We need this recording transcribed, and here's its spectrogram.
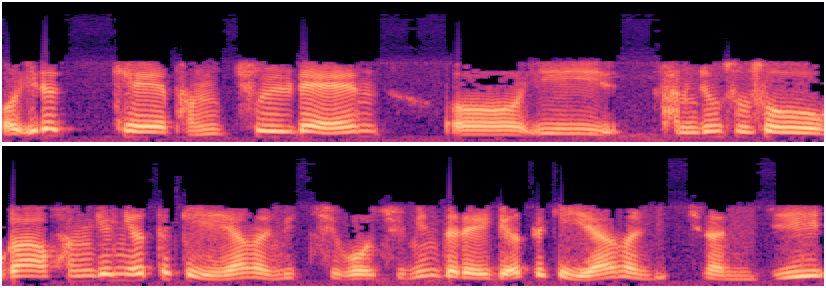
어 이렇게 방출된 어이 삼중수소가 환경에 어떻게 영향을 미치고 주민들에게 어떻게 영향을 미치는지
